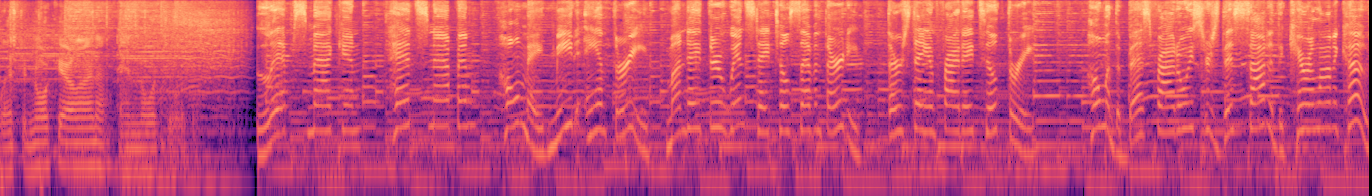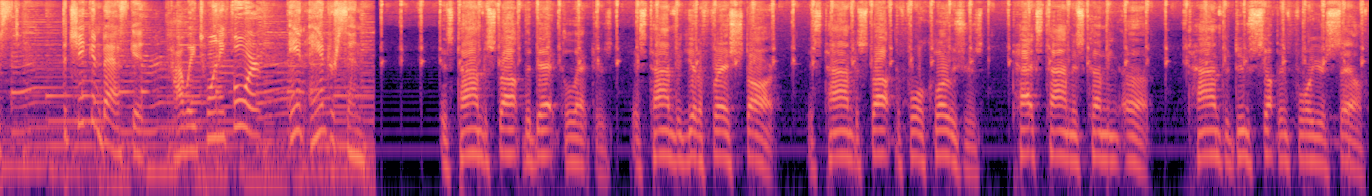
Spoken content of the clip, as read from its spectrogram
western North Carolina, and North Georgia. Lip smacking, head snapping, homemade meat and three, Monday through Wednesday till 7:30, Thursday and Friday till 3. Home of the best fried oysters this side of the Carolina coast. The Chicken Basket, Highway 24 in Anderson. It's time to stop the debt collectors. It's time to get a fresh start. It's time to stop the foreclosures. Tax time is coming up. Time to do something for yourself.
